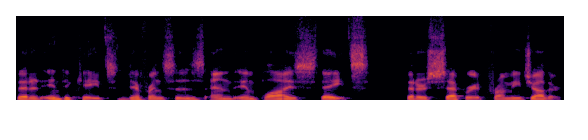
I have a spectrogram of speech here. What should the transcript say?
that it indicates differences and implies states that are separate from each other.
